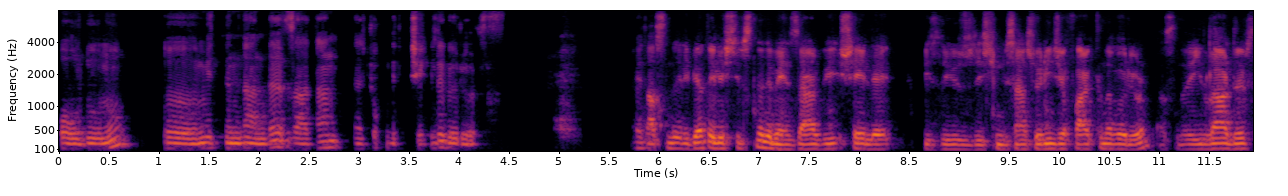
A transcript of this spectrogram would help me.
olduğunu e, metninden de zaten e, çok net bir şekilde görüyoruz. Evet aslında edebiyat eleştirisinde de benzer bir şeyle biz de yüz yüze şimdi sen söyleyince farkına varıyorum. Aslında yıllardır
